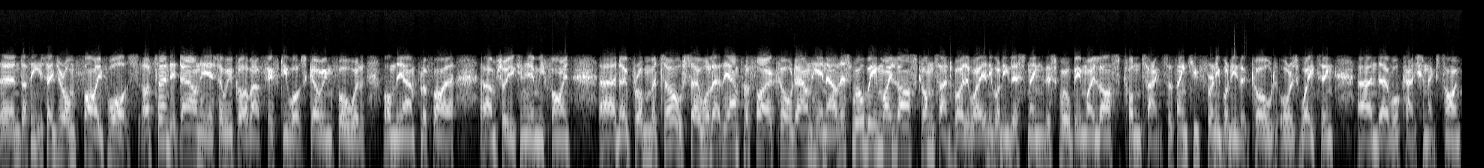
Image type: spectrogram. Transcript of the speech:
and I think you said you're on 5 watts. I've turned it down here, so we've got about 50 watts going forward on the amplifier. Uh, I'm sure you can hear me fine. Uh, no problem at all. So we'll let the amplifier cool down here now. This will be my last contact, by the way. Anybody listening, this will be my last contact. So thank you for anybody that called or is waiting, and uh, we'll catch you next time.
